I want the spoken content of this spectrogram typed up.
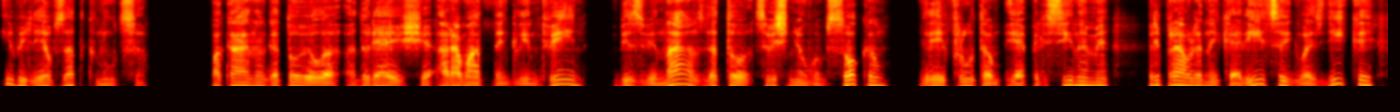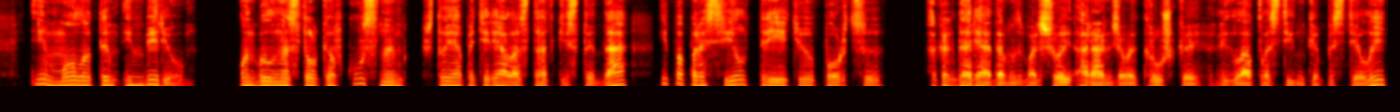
и велев заткнуться. Пока она готовила одуряющий ароматный глинтвейн, без вина, зато с вишневым соком, грейпфрутом и апельсинами, приправленный корицей, гвоздикой и молотым имбирем. Он был настолько вкусным, что я потерял остатки стыда и попросил третью порцию. А когда рядом с большой оранжевой кружкой легла пластинка пастилы,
